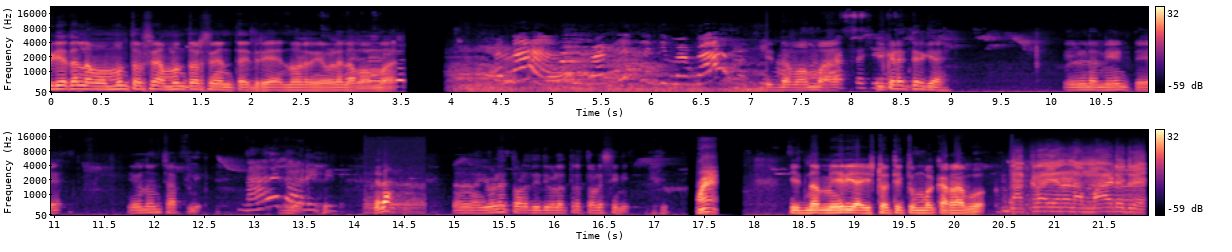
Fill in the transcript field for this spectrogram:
ವಿಡಿಯೋದಲ್ಲಿ ನಮ್ಮ ಅಮ್ಮನ ತೋರ್ಸಿ ಅಮ್ಮನ್ ತೋರ್ಸಿ ಅಂತ ಇದ್ರಿ. ನೋಡ್ರಿ ಒಳ್ಳೆ ನಮ್ಮ ಅಮ್ಮ. ಇದು ನಮ್ಮ ಅಮ್ಮ. ಈ ಕಡೆ ತಿರ್ಗೆ. ಇವಳು ನನ್ನ ಹೆಂಡ್ತಿ. ಇವ್ ನನ್ನ ಚಪ್ಲಿ ಇವಳೆ ತೊಳೆದಿದ್ದು ಇವಳ ಹತ್ರ ತೊಳಸಿನಿ. ಇದು ನಮ್ಮ ಏರಿಯಾ ಇಷ್ಟೊತ್ತಿಗೆ ತುಂಬಾ ಖರಾಬು. ಚಕ್ರ ಏನಣ್ಣ ಮಾಡಿದ್ರೆ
